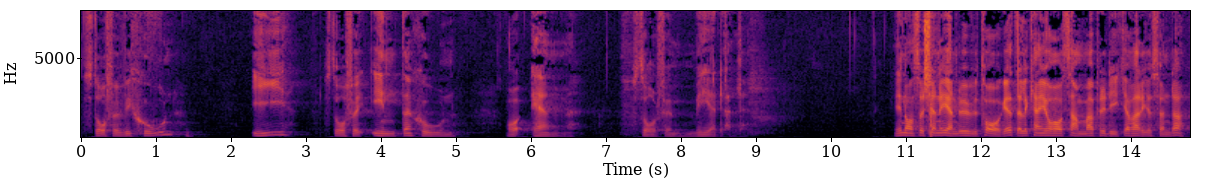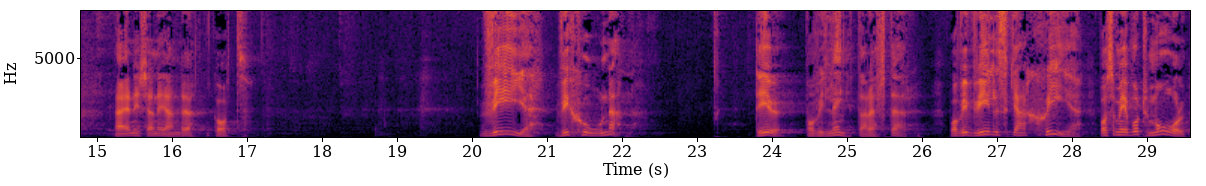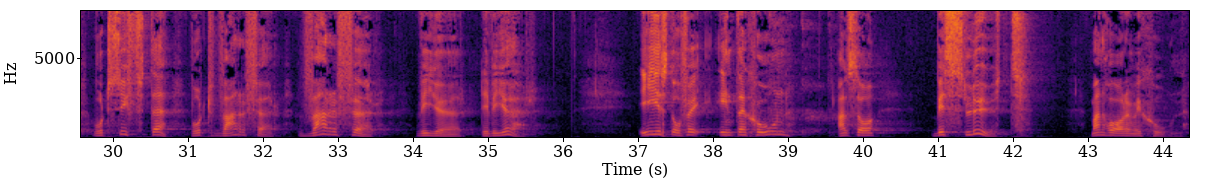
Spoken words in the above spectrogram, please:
står för vision. I står för intention. Och M står för medel. Är det någon som känner igen det överhuvudtaget eller kan jag ha samma predika varje söndag? Nej, ni känner igen det. Gott. Vi, visionen. Det är ju vad vi längtar efter, vad vi vill ska ske, vad som är vårt mål, vårt syfte, vårt varför. Varför vi gör det vi gör. I står för intention, alltså beslut. Man har en vision.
